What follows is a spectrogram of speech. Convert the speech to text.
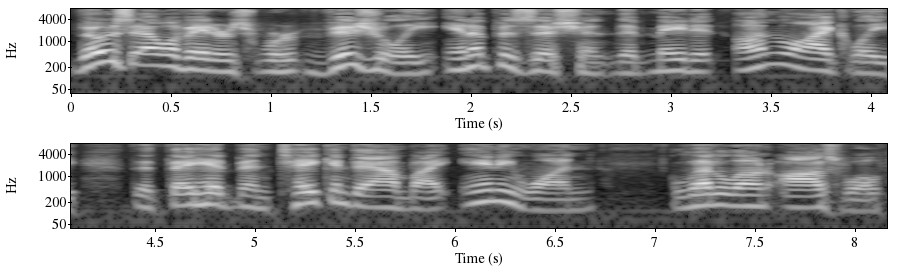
Those elevators were visually in a position that made it unlikely that they had been taken down by anyone, let alone Oswald,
